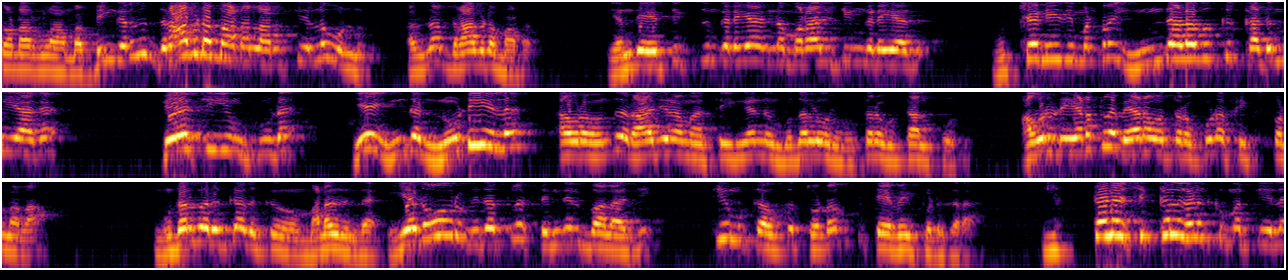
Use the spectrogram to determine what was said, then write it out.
தொடரலாம் அப்படிங்கிறது திராவிட மாடல் அரசியல்ல ஒண்ணு. அதுதான் திராவிட மாடல். எந்த எத்திக்ஸும் கிடையாது எந்த மொராலிட்டியும் கிடையாது. உச்ச நீதிமன்றம் இந்த அளவுக்கு கடுமையாக பேசியும் கூட ஏன் இந்த நொடியில அவரை வந்து ராஜினாமா செய்யுங்கன்னு முதல்வர் உத்தரவிட்டால் போதும். அவருடைய இடத்துல வேற ஒருத்தரை கூட ஃபிக்ஸ் பண்ணலாம். முதல்வருக்கு அதுக்கு மனதில்லை. ஏதோ ஒரு விதத்துல செந்தில் பாலாஜி திமுகவுக்கு தொடர்ந்து தேவைப்படுகிறார். இத்தனை சிக்கல்களுக்கு மத்தியில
